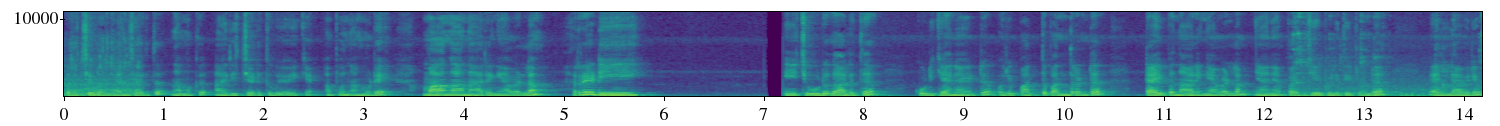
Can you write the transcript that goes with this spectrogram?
കുറച്ച് വെള്ളം ചേർത്ത് നമുക്ക് അരിച്ചെടുത്ത് ഉപയോഗിക്കാം. അപ്പോൾ നമ്മുടെ മാങ്ങ നാരങ്ങ വെള്ളം റെഡി ഈ ചൂടുകാലത്ത് കുടിക്കാനായിട്ട് ഒരു പത്ത് പന്ത്രണ്ട് ടൈപ്പ് നാരങ്ങ വെള്ളം ഞാൻ പരിചയപ്പെടുത്തിയിട്ടുണ്ട്. എല്ലാവരും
